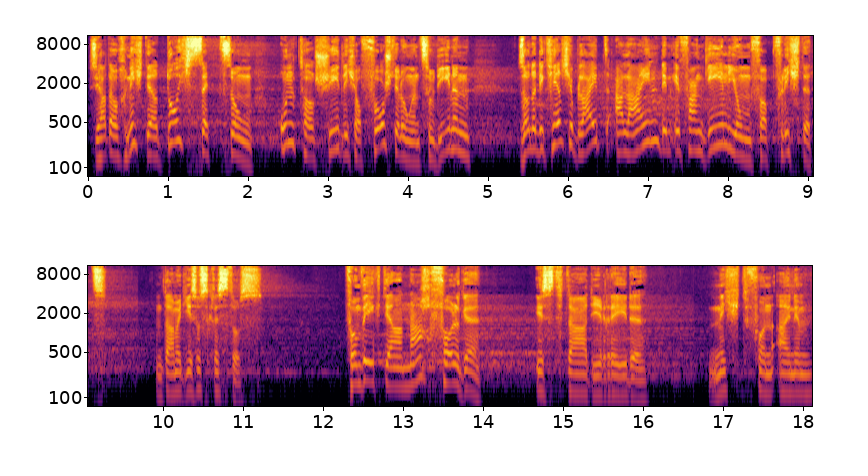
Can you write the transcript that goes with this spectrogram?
Sie hat auch nicht der Durchsetzung unterschiedlicher Vorstellungen zu dienen, sondern die Kirche bleibt allein dem Evangelium verpflichtet und damit Jesus Christus. Vom Weg der Nachfolge ist da die Rede, nicht von einem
